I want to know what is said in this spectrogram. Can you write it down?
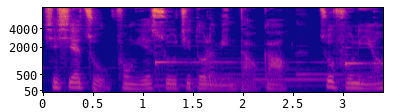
谢谢主，奉耶稣基督的名祷告，祝福你哦。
